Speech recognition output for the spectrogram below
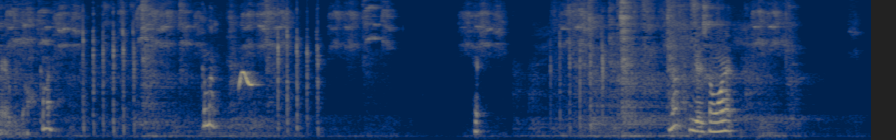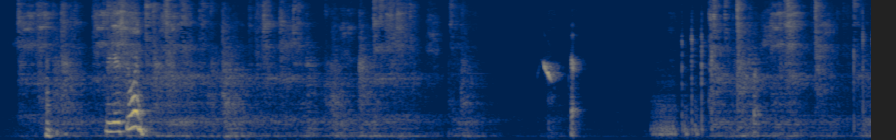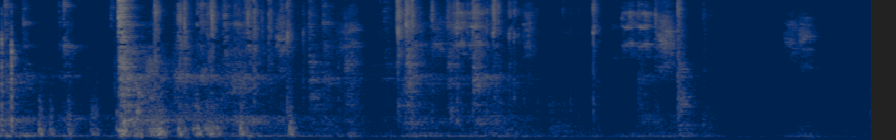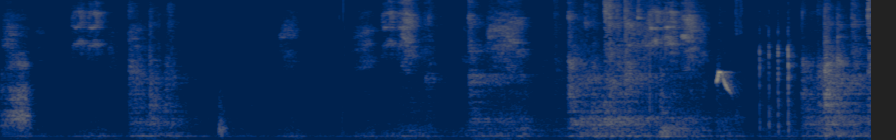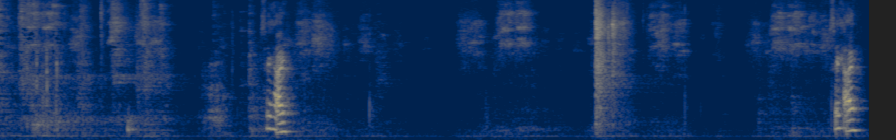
There we go. Come on. Come on. Here. No, you guys don't want it. what are you guys doing? Say hi. Say hi.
